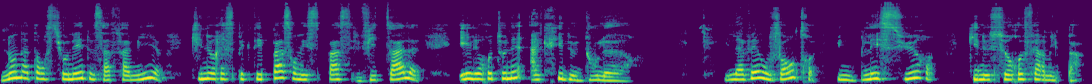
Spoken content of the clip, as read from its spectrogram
non attentionné de sa famille qui ne respectait pas son espace vital et il retenait un cri de douleur. Il avait au ventre une blessure qui ne se refermait pas.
